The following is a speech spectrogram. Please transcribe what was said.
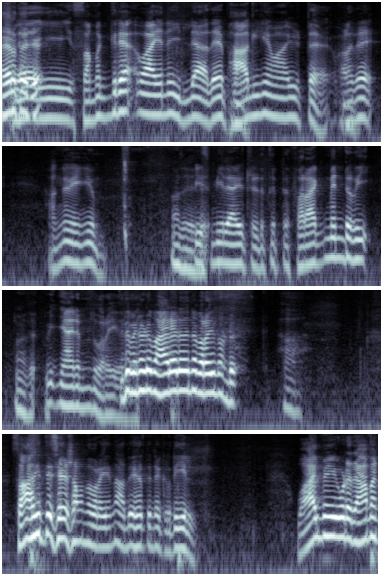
നേരത്തെ ഈ സമഗ്ര വായന ഇല്ലാതെ ഭാഗികമായിട്ട് വളരെ അങ്ങനെയും അതെ എടുത്തിട്ട് ഫ്രാഗ്മെന്ററി അതെ. വിജ്ഞാനം എന്ന് ഇത് പറയുന്നത് പിന്നീട് മാരാര് തന്നെ പറയുന്നുണ്ട്. ആ, സാഹിത്യശേഷം എന്ന് പറയുന്ന അദ്ദേഹത്തിന്റെ കൃതിയിൽ വാൽമീകിയുടെ രാമൻ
